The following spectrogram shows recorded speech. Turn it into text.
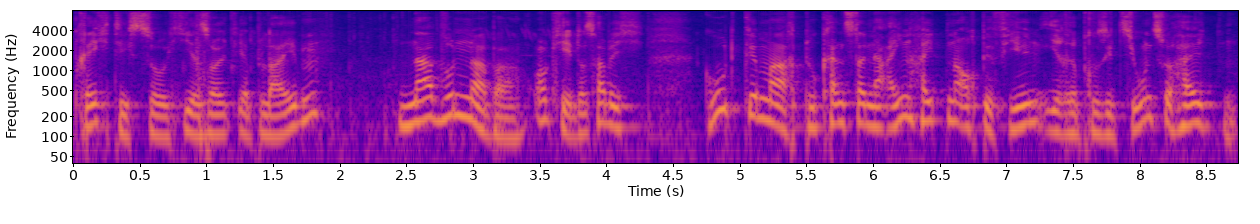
prächtig so. Hier sollt ihr bleiben. Na wunderbar. Okay, das habe ich gut gemacht. Du kannst deine Einheiten auch befehlen, ihre Position zu halten.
